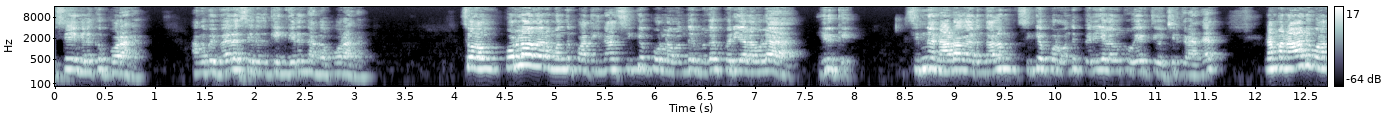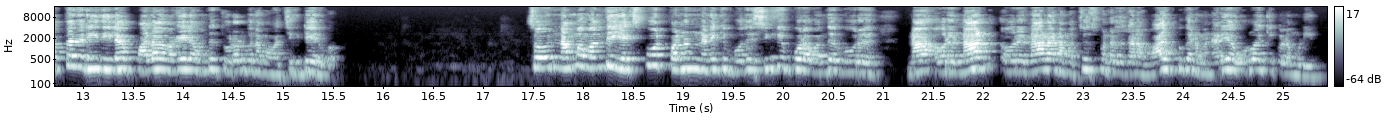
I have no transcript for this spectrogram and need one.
விஷயங்களுக்கு போறாங்க. அங்க போய் வேலை செய்யறதுக்கு இங்க இருந்து அங்க போறாங்க. ஸோ பொருளாதாரம் வந்து பாத்தீங்கன்னா சிங்கப்பூர்ல வந்து மிகப்பெரிய அளவுல இருக்கு. சின்ன நாடாக இருந்தாலும் சிங்கப்பூர் வந்து பெரிய அளவுக்கு உயர்த்தி வச்சிருக்கிறாங்க. நம்ம நாடு வர்த்தக ரீதியில பல வகையில வந்து தொடர்பு நம்ம வச்சுக்கிட்டே இருக்கோம். ஸோ நம்ம வந்து எக்ஸ்போர்ட் பண்ணணும்னு நினைக்கும் போது சிங்கப்பூரை வந்து ஒரு நா- ஒரு நாட் ஒரு நாடா நம்ம சூஸ் பண்றதுக்கான வாய்ப்புகள் நம்ம நிறைய உருவாக்கி கொள்ள முடியும்.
